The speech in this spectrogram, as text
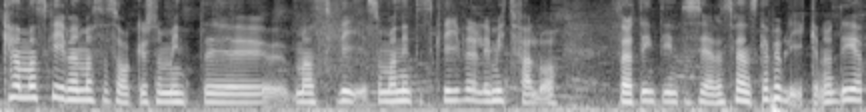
kan man skriva en massa saker som, inte man, skri som man inte skriver, eller i mitt fall då, för att det inte intresserar den svenska publiken och det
